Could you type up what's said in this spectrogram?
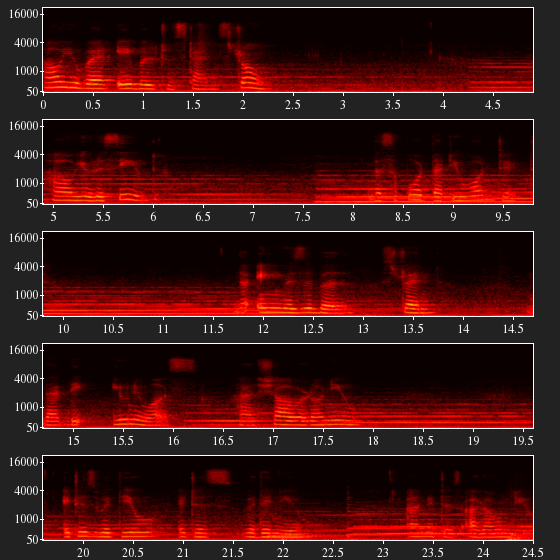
how you were able to stand strong, how you received the support that you wanted, the invisible strength that the universe has showered on you. It is with you, it is within you, and it is around you.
